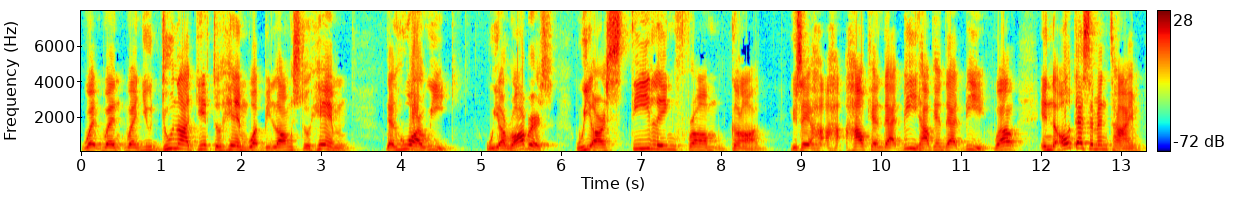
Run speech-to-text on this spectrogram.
when, when, when you do not give to Him what belongs to Him, then who are we? We are robbers. We are stealing from God. You say, how can that be? How can that be? Well, in the Old Testament time,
